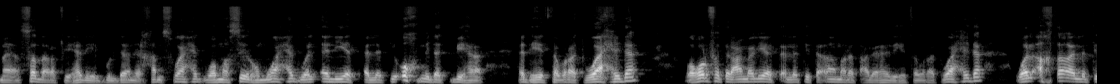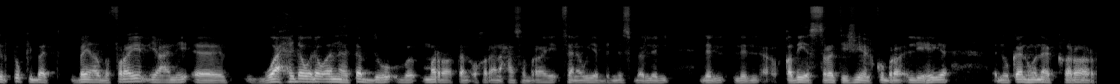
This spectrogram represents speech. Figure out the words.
ما صدر في هذه البلدان الخمس واحد ومصيرهم واحد والآليات التي أخمدت بها هذه الثورات واحدة وغرفة العمليات التي تآمرت على هذه الثورات واحدة والأخطاء التي ارتكبت بين الظفرين يعني آه، واحدة ولو أنها تبدو مرة أخرى أنا حسب رأيي ثانوية بالنسبة للقضية الاستراتيجيه الكبرى اللي هي إنه كان هناك قرار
